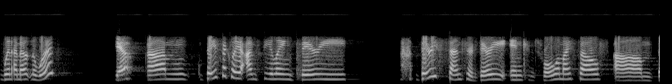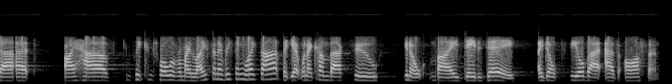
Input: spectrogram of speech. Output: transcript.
when I'm out in the woods, Yep. Um, basically, I'm feeling very, very centered, very in control of myself. Um, that I have complete control over my life and everything like that. But yet, when I come back to, you know, my day to day, I don't feel that as often.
